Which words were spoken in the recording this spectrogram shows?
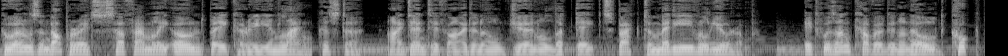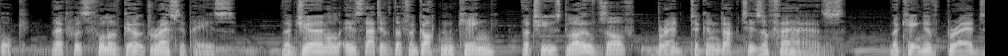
who owns and operates her family-owned bakery in Lancaster, identified an old journal that dates back to medieval Europe. It was uncovered in an old cookbook that was full of goat recipes. The journal is that of the forgotten king that used loaves of bread to conduct his affairs. The king of bread,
